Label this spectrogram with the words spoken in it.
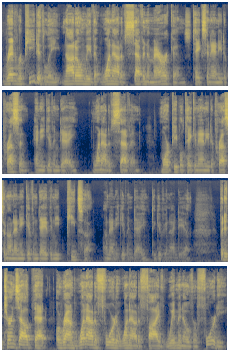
read repeatedly not only that one out of seven Americans takes an antidepressant any given day, one out of seven. More people take an antidepressant on any given day than eat pizza on any given day, to give you an idea. But it turns out that around one out of four to one out of five women over 40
